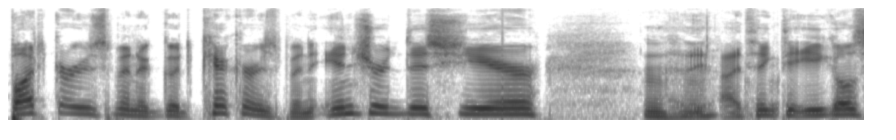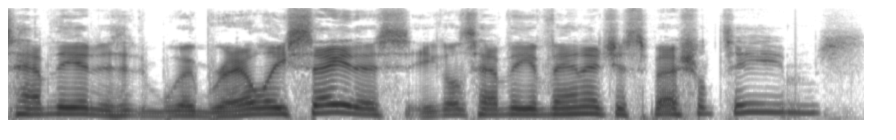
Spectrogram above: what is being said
Butker, who's been a good kicker, has been injured this year. Mm-hmm. I think the Eagles have the. We rarely say this. Eagles have the advantage of special teams.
